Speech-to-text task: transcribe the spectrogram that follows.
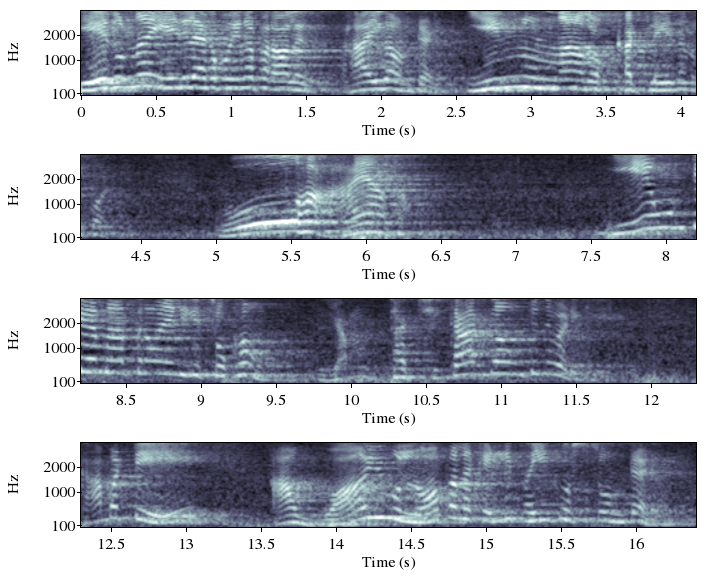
ఏదున్నా ఏది లేకపోయినా పర్వాలేదు. హాయిగా ఉంటాడు. ఎన్నున్నా అది ఒక్కట్లేదు అనుకోండి ఓహ ఆయాసం. ఏముంటే మాత్రం ఆయనకి సుఖం? ఎంత చికాగ్గా ఉంటుంది వాడికి. కాబట్టి ఆ వాయువు లోపలికెళ్ళి పైకి వస్తూ ఉంటాడు.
